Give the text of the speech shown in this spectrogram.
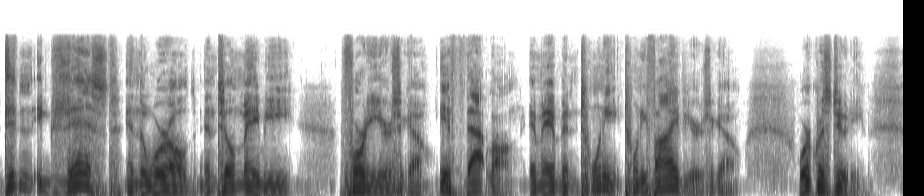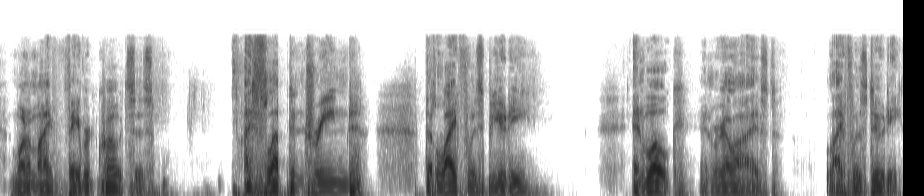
didn't exist in the world until maybe 40 years ago, if that long. It may have been 20, 25 years ago. Work was duty. One of my favorite quotes is I slept and dreamed that life was beauty and woke and realized life was duty.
